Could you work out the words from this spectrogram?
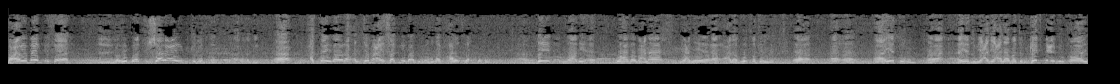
معاوية ما يقدر يسوي هذا. لو يقعد في الشارع يمكن يقتل. ها؟ حتى إذا راح الجمعه يصلي لازم هناك حرس يحفظوه ليه؟ لأن هذه وهذا معناه يعني على فرقة آيتهم آيتهم يعني علامتهم. كيف تعرف الخوارج؟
